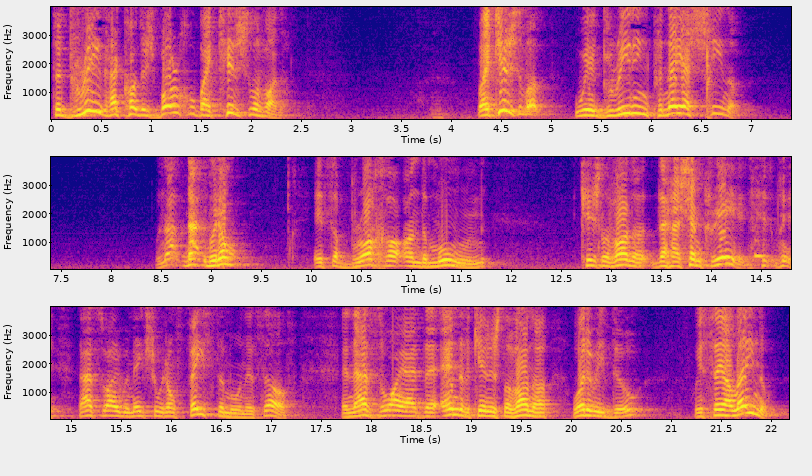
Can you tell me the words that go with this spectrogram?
To greet Hakadosh Baruch Hu by Kiddush Levana. By Kiddush Levana, we're greeting Pnei Shechina. We're not, not, we don't. It's a bracha on the moon, Kiddush Levana, that Hashem created. that's why we make sure we don't face the moon itself, and that's why at the end of Kiddush Levana, what do we do? We say Aleinu.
